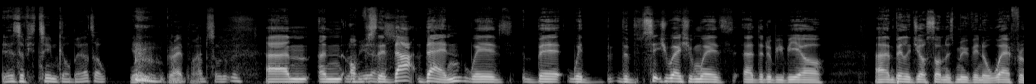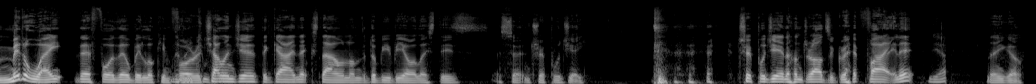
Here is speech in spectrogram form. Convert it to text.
it is if you team Gilberto. Yeah, great fight. Absolutely. Um, and obviously that then with with the situation with uh, the WBO uh, Billy Joe Saunders moving away from middleweight, therefore they'll be looking for a challenger. The guy next down on the WBO list is a certain Triple G. Triple G and Andrade's a great fight, isn't it? Yep. There you go.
